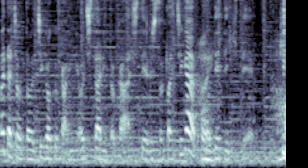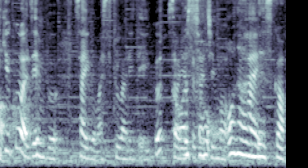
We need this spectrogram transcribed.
またちょっと地獄界に落ちたりとかしている人たちがこはい。う出てきて、あ。結局は全部最後は救われていくそういう人たちも。そう。なんですか、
